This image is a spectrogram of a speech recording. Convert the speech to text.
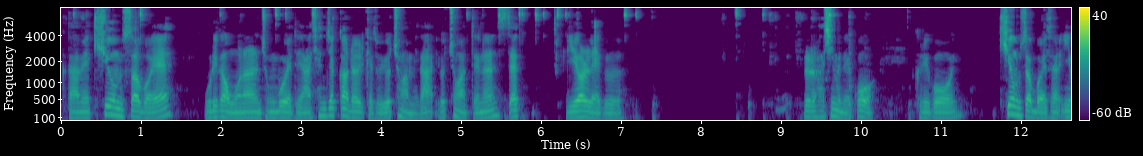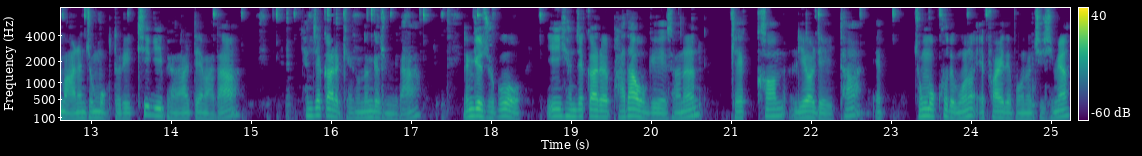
그 다음에 키움 서버에 우리가 원하는 정보에 대한 현재가를 계속 요청합니다. 요청할 때는 set real leg를 하시면 되고 그리고 키움 서버에서 이 많은 종목들이 틱이 변할 때마다 현재가를 계속 넘겨줍니다. 넘겨주고 이 현재가를 받아오기 위해서는 getcom real data 종목 코드 번호 FID 번호를 치시면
